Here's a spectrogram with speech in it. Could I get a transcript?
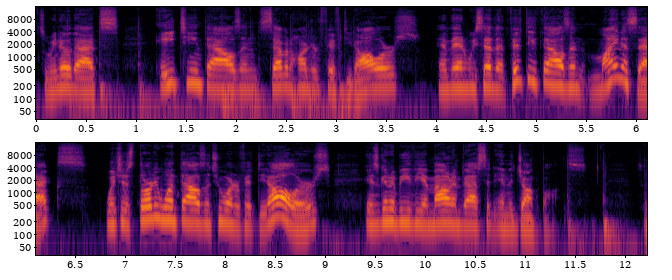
So we know that's $18,750. And then we said that 50,000 minus x, which is $31,250, is going to be the amount invested in the junk bonds. So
